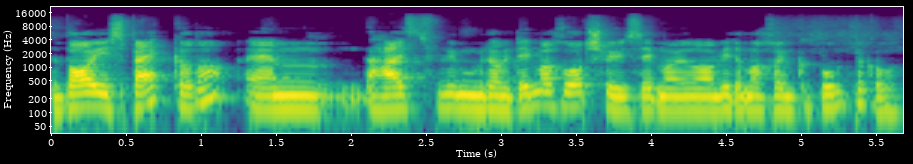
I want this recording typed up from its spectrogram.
Der Boy ist back, oder? Ähm, das heisst, wir müssen mit dem mal kurz schliessen, ob wir wieder mal können pumpen gehen.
